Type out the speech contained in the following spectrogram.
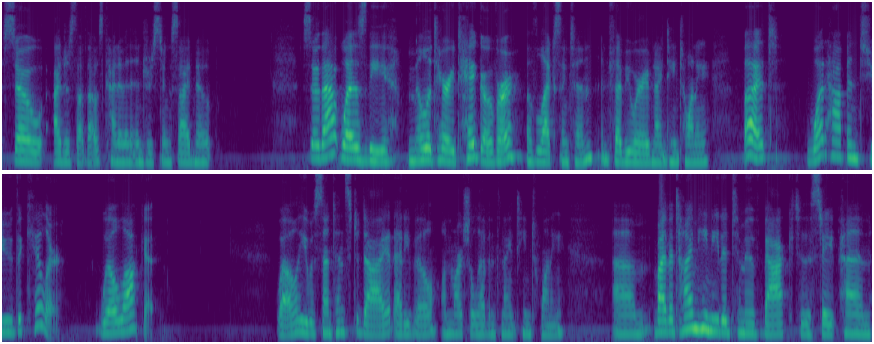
So I just thought that was kind of an interesting side note. So that was the military takeover of Lexington in February of 1920. But what happened to the killer, Will Lockett? Well, he was sentenced to die at Eddyville on March 11, 1920. Um, by the time he needed to move back to the state pen,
